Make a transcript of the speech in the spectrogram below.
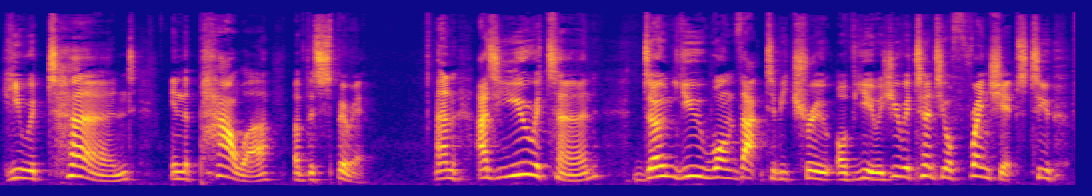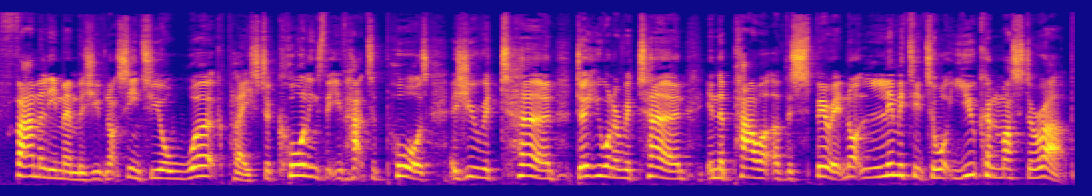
He returned in the power of the Spirit. And as you return, don't you want that to be true of you? As you return to your friendships, to family members you've not seen, to your workplace, to callings that you've had to pause, as you return, don't you want to return in the power of the Spirit, not limited to what you can muster up,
